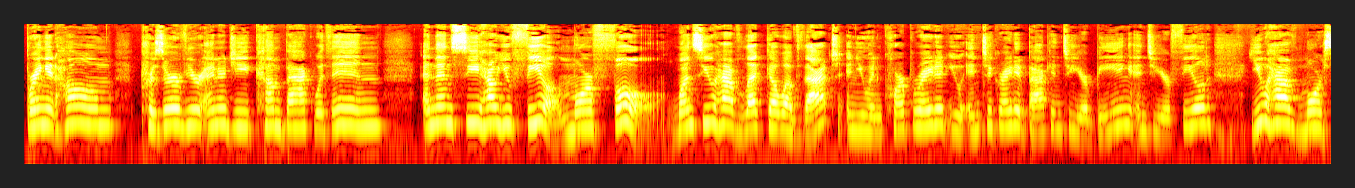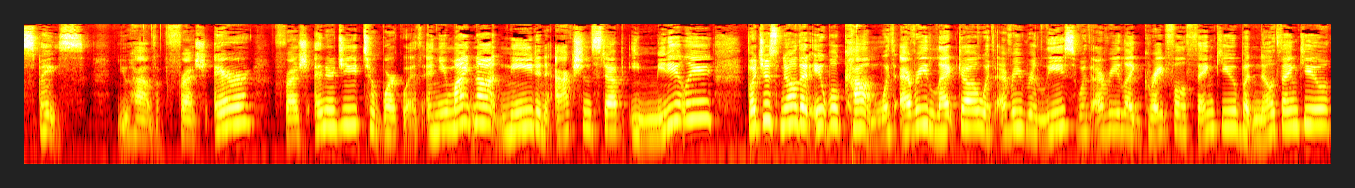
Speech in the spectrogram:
bring it home, preserve your energy, come back within, and then see how you feel more full. Once you have let go of that and you incorporate it, you integrate it back into your being, into your field, you have more space. You have fresh air, fresh energy to work with. And you might not need an action step immediately, but just know that it will come with every let go, with every release, with every like grateful thank you, but no thank you.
